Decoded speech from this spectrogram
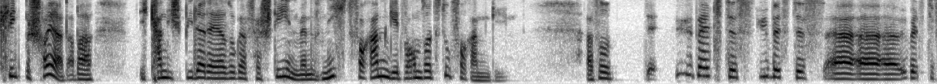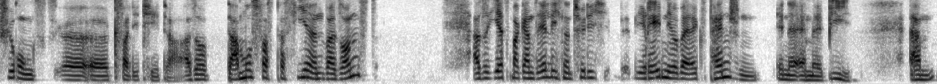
klingt bescheuert, aber ich kann die Spieler da ja sogar verstehen. Wenn es nicht vorangeht, warum sollst du vorangehen? Also übelstes, übelstes, äh, äh, übelste Führungsqualität äh, da. Also da muss was passieren, weil sonst, also jetzt mal ganz ehrlich, natürlich, wir reden ja über Expansion in der MLB. Ähm,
